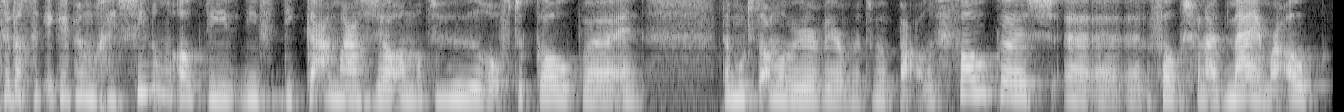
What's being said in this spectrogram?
En toen dacht ik, ik heb helemaal geen zin om ook die, die, die camera's zo allemaal te huren of te kopen. En dan moet het allemaal weer, weer met een bepaalde focus. Uh, uh, focus vanuit mij, maar ook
